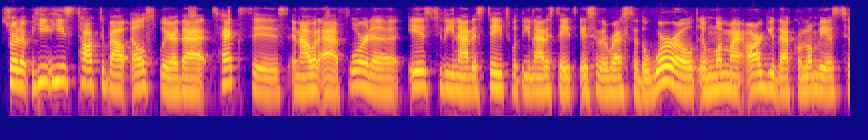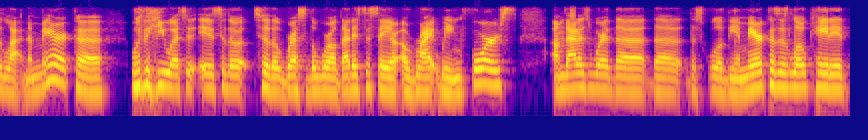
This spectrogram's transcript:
sort of he he's talked about elsewhere that Texas and I would add Florida is to the United States what the United States is to the rest of the world. And one might argue that Colombia is to Latin America what the U.S. is to the to the rest of the world. That is to say, a, a right wing force. Um, that is where the the the School of the Americas is located.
